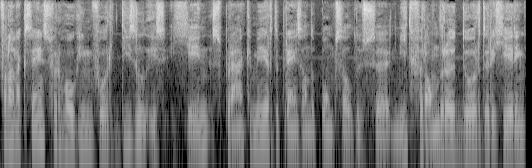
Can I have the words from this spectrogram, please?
Van een accijnsverhoging voor diesel is geen sprake meer. De prijs aan de pomp zal dus uh, niet veranderen door de regering.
